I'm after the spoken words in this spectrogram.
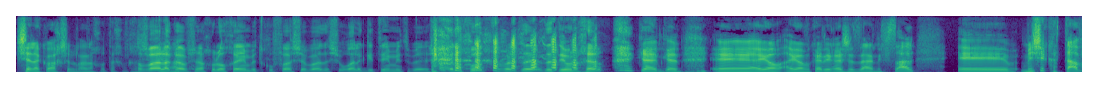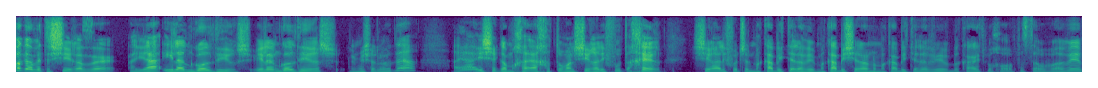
של הכוח שלו, אנחנו תכף נשמיע. חבל אגב שאנחנו לא חיים בתקופה שבה זו שורה לגיטימית בשיר אליפות, אבל זה דיון אחר. כן, כן. אה, היום, היום כנראה שזה היה נפסל. אה, מי שכתב אגב את השיר הזה היה אילן גולדהירש. אילן גולדהירש, למי שלא יודע, היה האיש שגם היה חתום על שיר אליפות אחר. שיר האליפות של מכבי תל אביב. מכבי שלנו, מכבי תל אביב, בקיץ, בחורף, בסתיו ובאביב.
